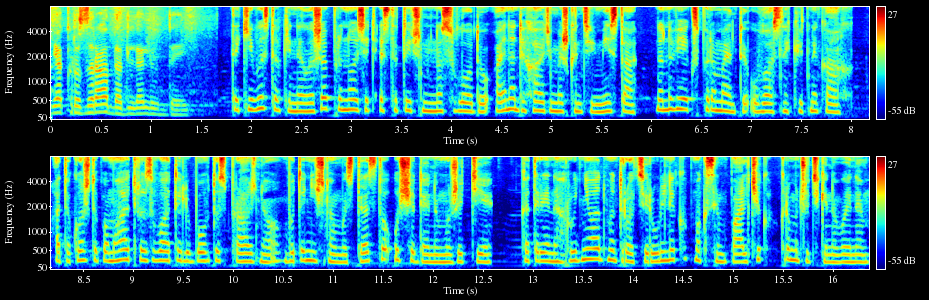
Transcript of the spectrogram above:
як розрада для людей. Такі виставки не лише приносять естетичну насолоду, а й надихають мешканців міста на нові експерименти у власних квітниках, а також допомагають розвивати любов до справжнього ботанічного мистецтва у щоденному житті. Катерина Груднєва, Дмитро Цірульник, Максим Пальчик, Кременчуцькі новини.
